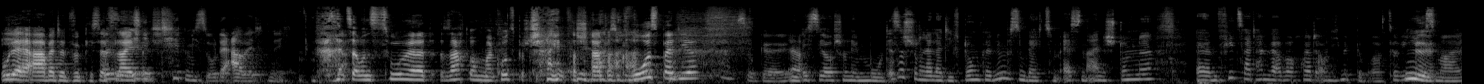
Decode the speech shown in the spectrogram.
oder er arbeitet wirklich sehr Das fleißig. irritiert mich so, der arbeitet nicht. Falls er uns zuhört, sagt doch mal kurz Bescheid, was Status Quo ist bei dir. So geil. Ich sehe auch schon den Mond. Es ist schon relativ dunkel. Wir müssen gleich zum Essen. Eine Stunde. Ähm, viel Zeit haben wir aber auch heute auch nicht mitgebracht. So wie Nö. jedes Mal.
